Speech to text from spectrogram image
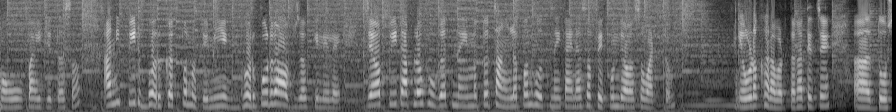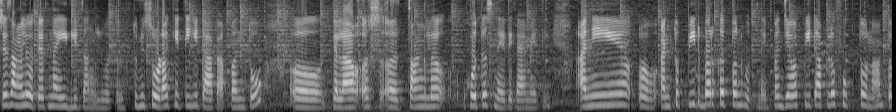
मऊ पाहिजे तसं. आणि पीठ भरकत पण होते. मी एक भरपूरदा ऑब्झर्व केलेलं आहे. जेव्हा पीठ आपलं फुगत नाही मग तो चांगलं पण होत नाही काही नाही असं फेकून द्यावं असं वाटतं. एवढं खरं वाटतं ना त्याचे डोसे चांगले होतात ना इडली चांगली होतं. तुम्ही सोडा कितीही टाका पण तो त्याला असं चांगलं होतच नाही ते काय माहिती. आणि आणि तो पीठ बरकत पण होत नाही. पण जेव्हा पीठ आपलं फुगतो ना तर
